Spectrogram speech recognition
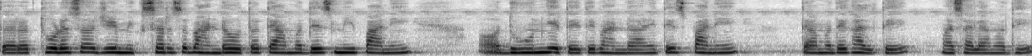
तर थोडंसं जे मिक्सरचं भांडं होतं त्यामध्येच मी पाणी धुवून घेते ते भांडं आणि तेच पाणी त्यामध्ये घालते मसाल्यामध्ये.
